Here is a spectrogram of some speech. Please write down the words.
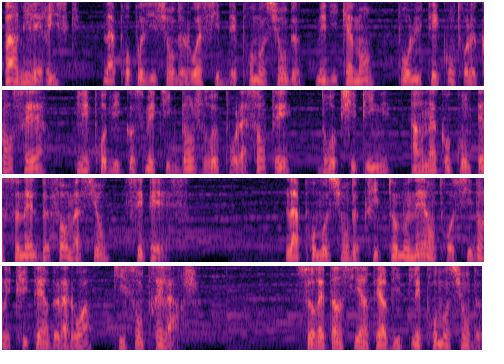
Parmi les risques, la proposition de loi cite des promotions de médicaments pour lutter contre le cancer, les produits cosmétiques dangereux pour la santé, dropshipping, arnaque au compte personnel de formation, CPF. La promotion de crypto-monnaies entre aussi dans les critères de la loi, qui sont très larges. Seraient ainsi interdites les promotions de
